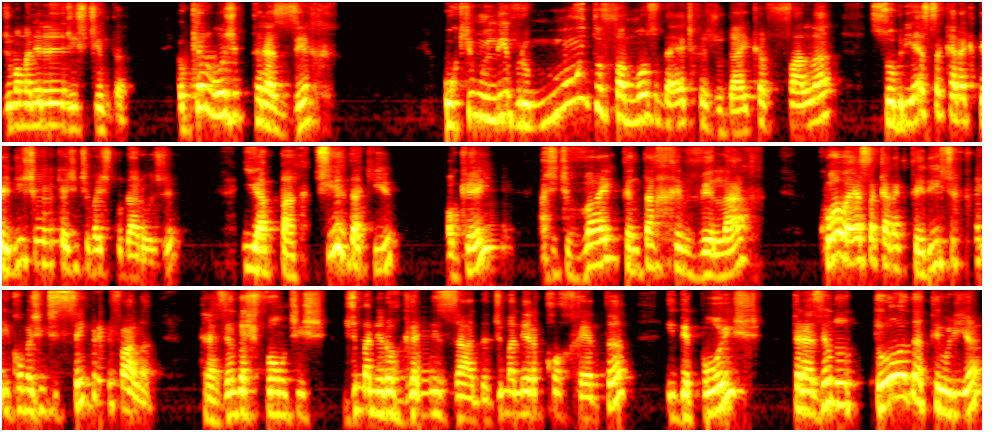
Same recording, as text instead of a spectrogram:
de uma maneira distinta. Eu quero hoje trazer o que um livro muito famoso da ética judaica fala sobre essa característica que a gente vai estudar hoje. E a partir daqui, ok? A gente vai tentar revelar qual é essa característica e, como a gente sempre fala, trazendo as fontes de maneira organizada, de maneira correta, e depois trazendo toda a teoria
